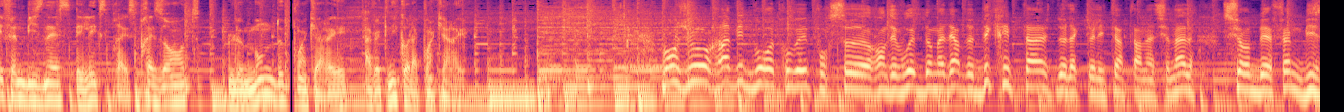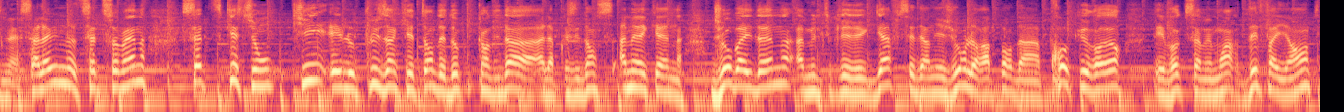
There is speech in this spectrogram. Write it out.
BFM Business et l'Express présentent Le Monde de Poincaré avec Nicolas Poincaré. Bonjour, ravi de vous retrouver pour ce rendez-vous hebdomadaire de décryptage de l'actualité internationale sur BFM Business. À la une cette semaine, cette question qui est le plus inquiétant des deux candidats à la présidence américaine? Joe Biden a multiplié les gaffes ces derniers jours. Le rapport d'un procureur évoque sa mémoire défaillante,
